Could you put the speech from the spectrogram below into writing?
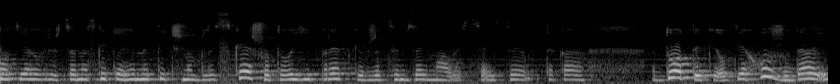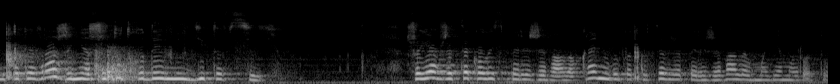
От я говорю, це наскільки генетично близьке, що твої предки вже цим займалися. І це така дотики. От я ходжу, да, і таке враження, що тут ходив мій дід Овсій. Що я вже це колись переживала. В крайньому випадку це вже переживала в моєму роду.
